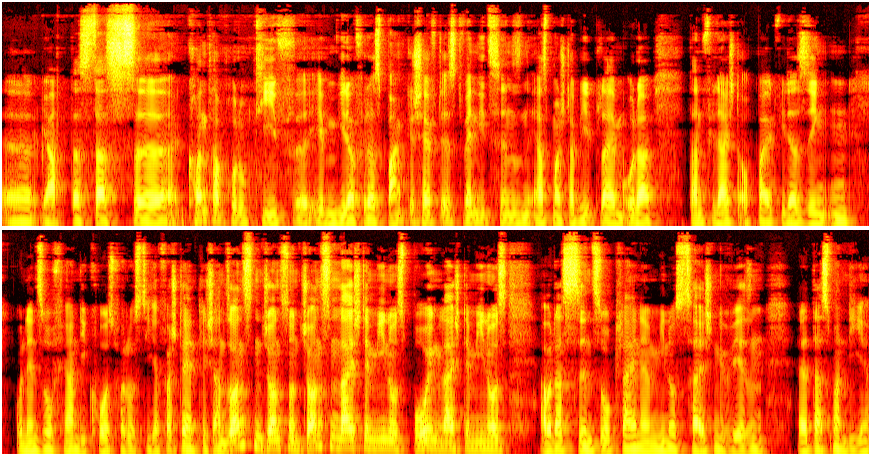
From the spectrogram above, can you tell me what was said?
äh, ja, dass das äh, kontraproduktiv äh, eben wieder für das Bankgeschäft ist, wenn die Zinsen erstmal stabil bleiben oder dann vielleicht auch bald wieder sinken und insofern die Kursverluste hier verständlich. Ansonsten Johnson Johnson leichte Minus, Boeing leichte Minus, aber das sind so kleine Minuszeichen gewesen, äh, dass man die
